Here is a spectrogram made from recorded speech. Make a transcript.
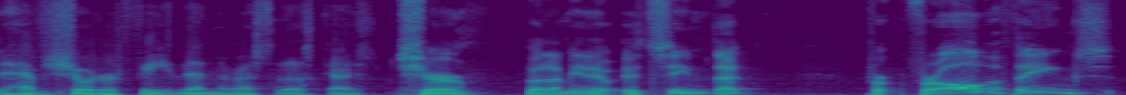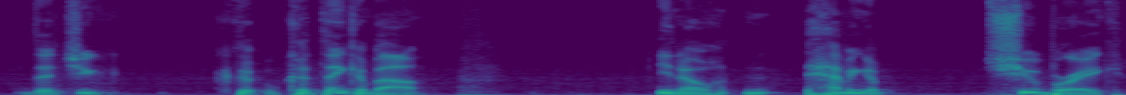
have shorter feet than the rest of those guys. Sure, but I mean, it, it seemed that for for all the things that you could, could think about, you know, n- having a shoe break,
